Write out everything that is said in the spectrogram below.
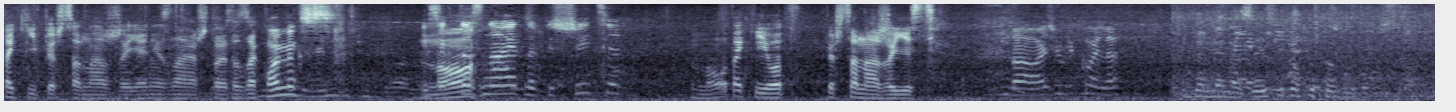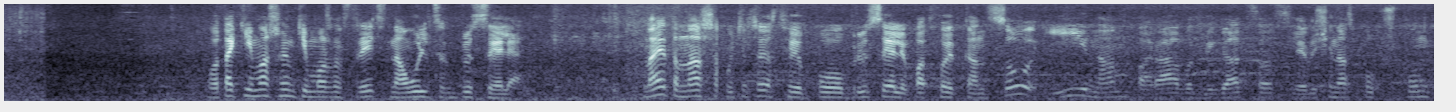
такие персонажи. Я не знаю, что это за комикс, Если но, кто знает, напишите. вот такие вот персонажи есть. Да, очень прикольно. Вот такие машинки можно встретить на улицах Брюсселя. На этом наше путешествие по Брюсселю подходит к концу, и нам пора выдвигаться. Следующий наш пу- пункт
